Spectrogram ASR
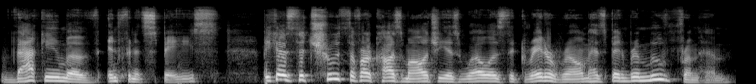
vacuum of infinite space, because the truth of our cosmology, as well as the greater realm, has been removed from him,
